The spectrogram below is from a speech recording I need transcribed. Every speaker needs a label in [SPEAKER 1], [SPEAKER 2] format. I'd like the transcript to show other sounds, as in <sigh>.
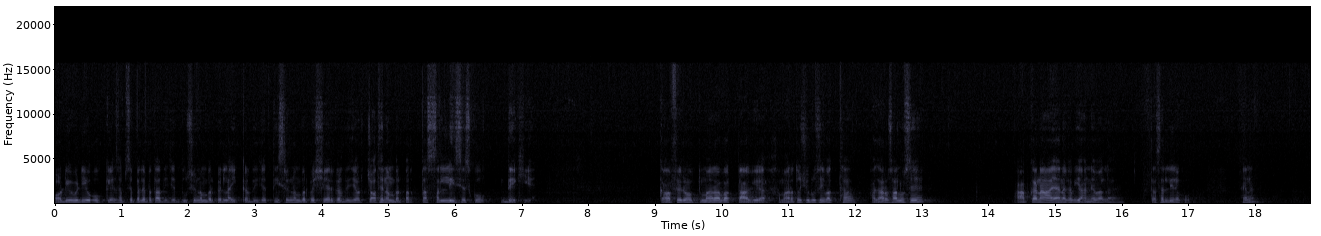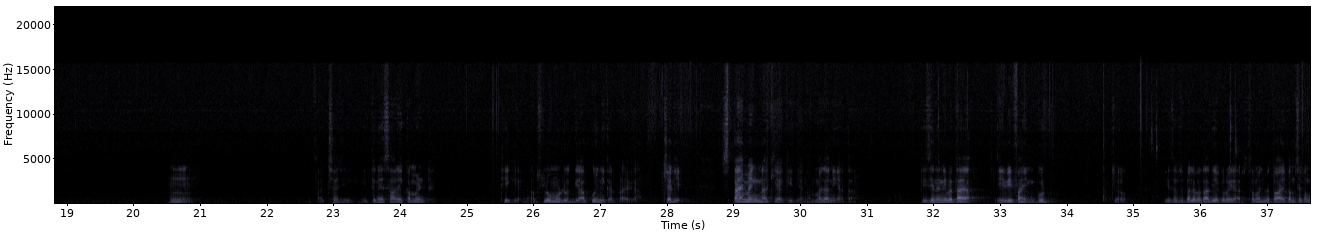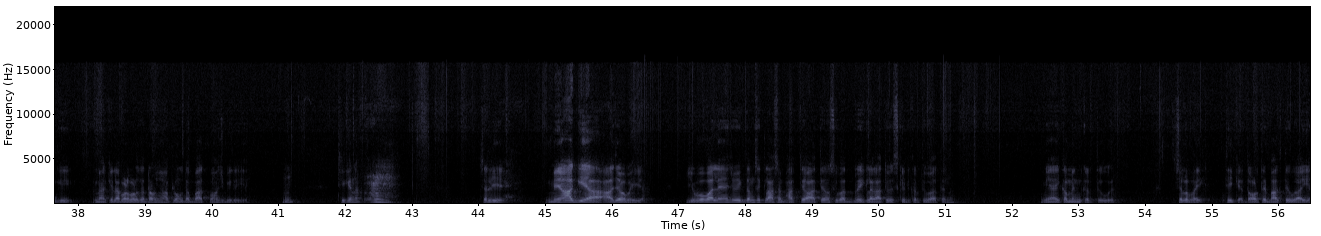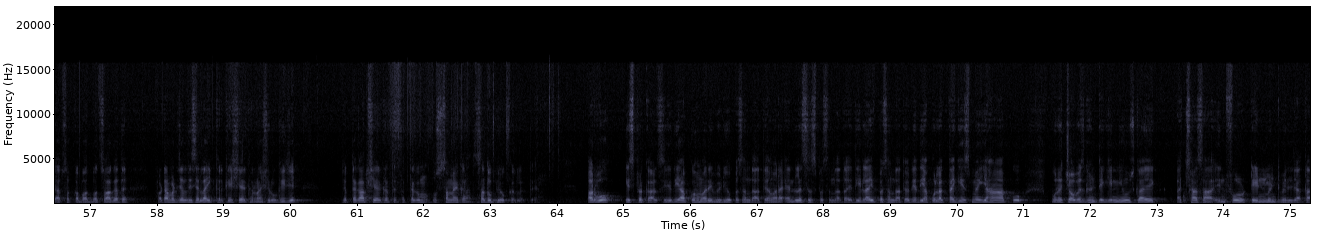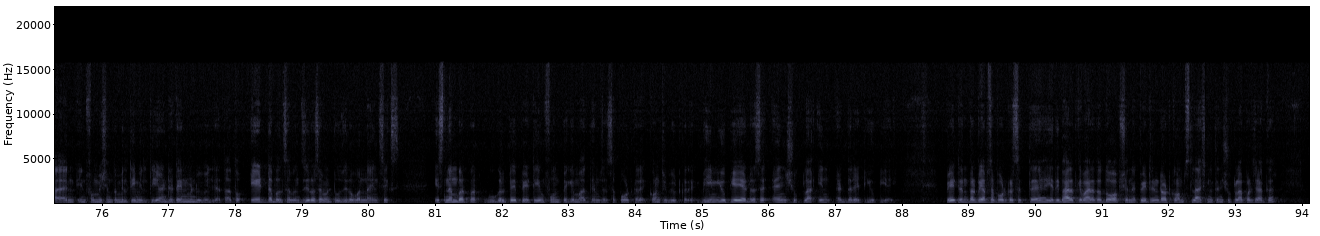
[SPEAKER 1] Audio video okay, सबसे पहले बता दीजिए, दूसरे नंबर पे लाइक कर दीजिए, तीसरे नंबर पे शेयर कर दीजिए और चौथे नंबर पर तसल्ली से इसको देखिए। काफिरों, तुम्हारा वक्त आ गया। हमारा तो शुरू से ही वक्त था, हज़ारों सालों से। है आपका ना आया, ना कभी आने वाला है। तसल्ली रखो, है ना? हम्म। अच्छा जी, इतने सारे कमेंट ठीक है, अब स्लो मोड लग गया, अब कोई नहीं कर पाएगा। चलिए। स्पैम एंग ना किया कीजिए ना, मज़ा नहीं आता। किसी ने नहीं बताया? ए वी फाइन गुड चलो, ये सबसे पहले बता दिया करो यार, समझ में तो आए कम से कम कि मैं अकेला बड़बड़ कर रहा हूँ आप लोगों तक बात पहुँच भी रही है। हम्म? ठीक है ना? <clears throat> चलिए, मैं आ गया। आ जाओ भैया। ये वो वाले हैं जो एकदम से क्लास में भागते हुए आते हैं, उसके बाद ब्रेक लगाते हुए स्किड करते हुए आते हैं ना? मैं आई कम इन करते हुए। चलो भाई, ठीक है, दौड़ते भागते हुए आइए। आप सबका बहुत बहुत स्वागत है। फटाफट जल्दी से लाइक करके शेयर करना शुरू कीजिए। जब तक आप शेयर करते हैं, तब तक हम उस समय का सदुपयोग कर लेते हैं। और वो इस प्रकार से, यदि आपको हमारे वीडियो पसंद आते हैं, हमारा एनालिसिस पसंद आता है, यदि लाइव पसंद आते हैं, और यदि आपको लगता है कि इसमें यहाँ आपको पूरे 24 घंटे की न्यूज़ का एक अच्छा सा इन्फोटेनमेंट मिल जाता है इन्फॉर्मेशन तो मिलती मिलती है एंटरटेनमेंट भी मिल जाता है तो at double seven zero seven two zero one nine six इस नंबर पर गूगल पे, पेटीएम, फ़ोनपे के माध्यम से सपोर्ट करें कंट्रीब्यूट करें। भीम यूपीआई एड्रेस है N Shukla in at the rate U Patreon पर भी आप सपोर्ट कर सकते हैं। यदि भारत के बाहर है तो दो ऑप्शन है Patreon dot com slash Nitin Shukla पर जाकर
